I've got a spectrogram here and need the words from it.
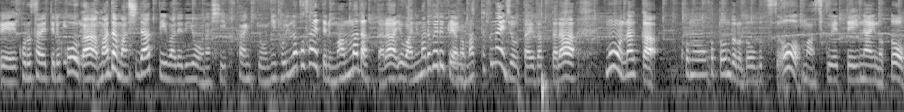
えー殺されてる方がまだマシだって言われるような飼育環境に取り残されてるまんまだったら要はアニマルウェルフェアが全くない状態だったらもうなんかこのほとんどの動物を、まあ、救えていないのと、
